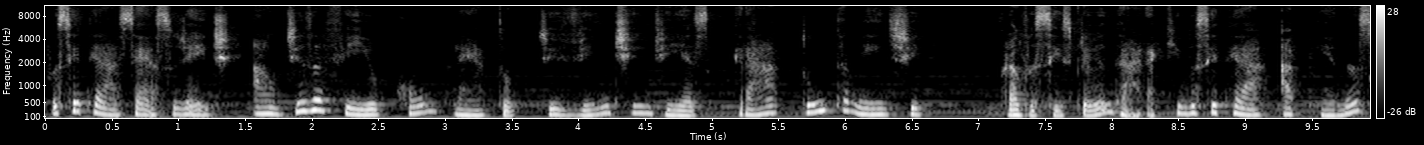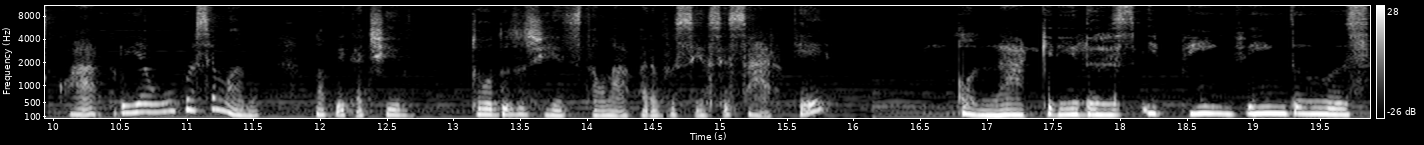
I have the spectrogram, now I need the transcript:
você terá acesso, gente, ao desafio completo de 21 dias gratuitamente para você experimentar. Aqui você terá apenas quatro e a um por semana no aplicativo todos os dias estão lá para você acessar, ok? Olá, queridos, e bem-vindos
